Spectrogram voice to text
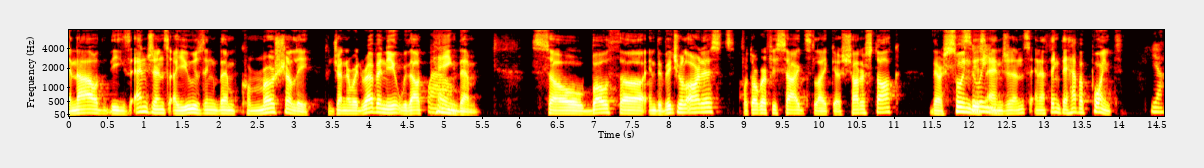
And now these engines are using them commercially to generate revenue without wow. paying them. So both uh, individual artists, photography sites like uh, Shutterstock, they're suing, suing, these engines, and I think they have a point. Yeah,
